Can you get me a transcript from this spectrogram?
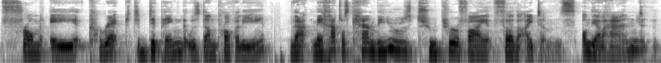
from a correct dipping that was done properly, that mechatos can be used to purify further items. On the other hand,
